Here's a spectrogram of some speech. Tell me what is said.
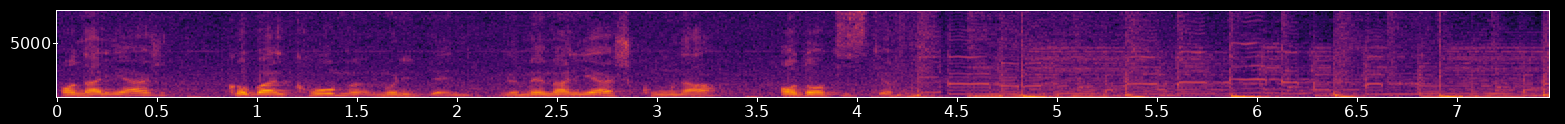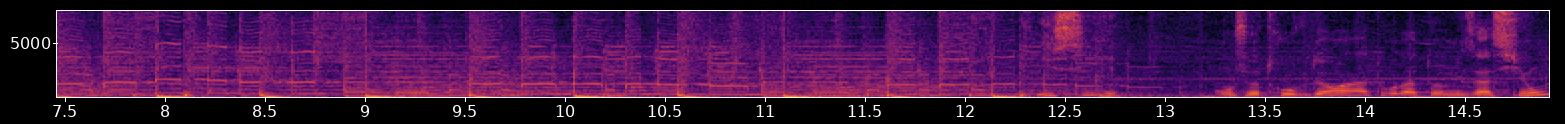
en alliage cobalt chrome molybdène, le même alliage qu'on a en dentisterie. Ici, on se trouve devant la tour d'atomisation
